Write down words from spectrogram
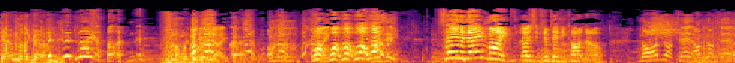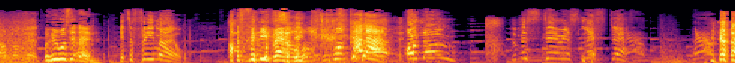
Go for the gun. Light on. I'm with oh, the gun. Oh, Guy? Oh, what? What? What? What? What? Is Say the name, Mike. No, if you're dead, you can't now. No, I'm not dead. I'm not dead. I'm not dead. Well, who was it then? Uh, it's a female. A female. what colour? Uh, oh no! The mysterious lifter. No, you'll never know.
